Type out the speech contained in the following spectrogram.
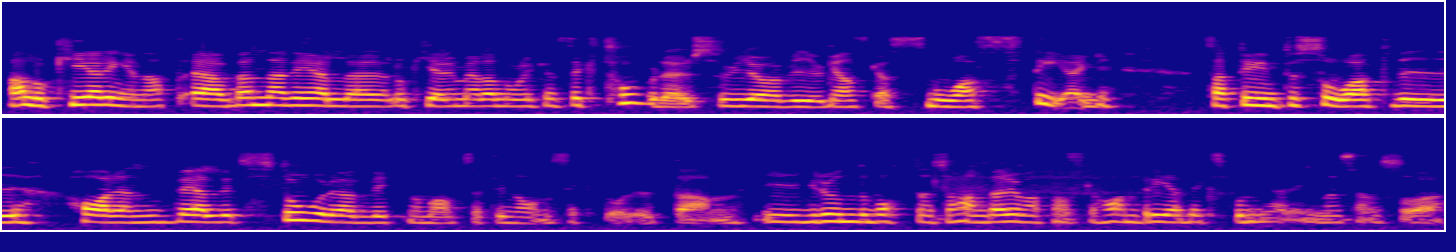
allokeringen att även när det gäller allokering mellan olika sektorer så gör vi ju ganska små steg. Så att det är inte så att vi har en väldigt stor övervikt normalt sett i någon sektor utan i grund och botten så handlar det om att man ska ha en bred exponering men sen så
